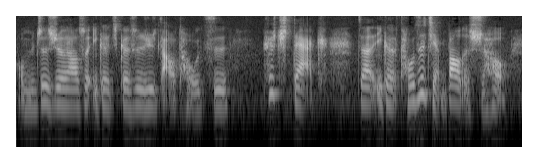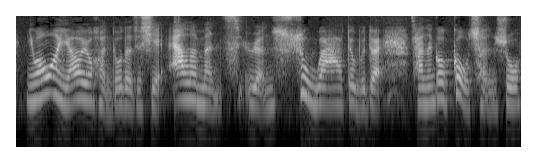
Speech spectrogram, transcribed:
我们这就要说一个一个是去找投资。Pitch deck 在一个投资简报的时候，你往往也要有很多的这些 elements 元素啊，对不对？才能够构成说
